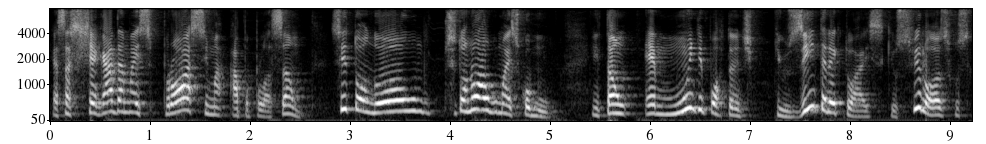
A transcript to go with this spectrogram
essa chegada mais próxima à população, se tornou, se tornou algo mais comum. Então é muito importante que os intelectuais, que os filósofos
